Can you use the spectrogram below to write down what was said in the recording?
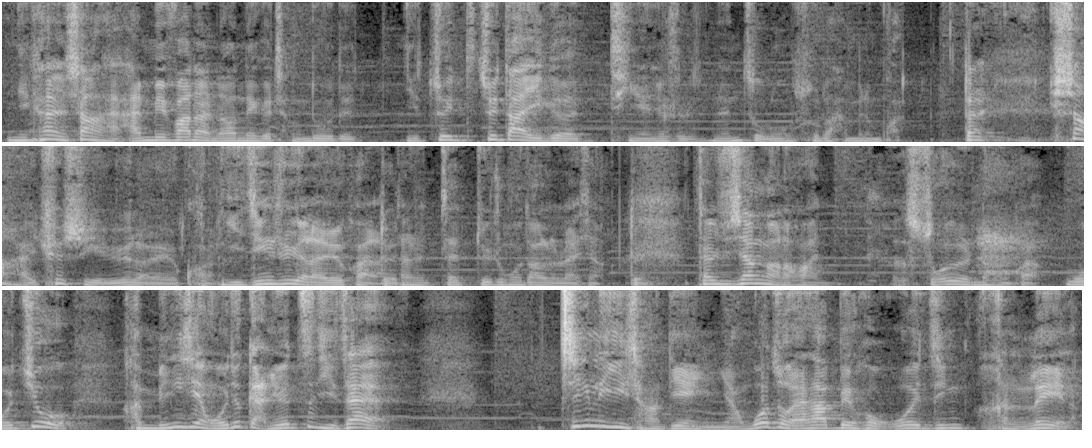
你看上海还没发展到那个程度的，你最最大一个体验就是人走路速度还没那么快，但上海确实也越来越快了。已经是越来越快了。但是在对中国大陆来讲，对，但是香港的话，呃所有人都很快，我就很明显，我就感觉自己在经历一场电影一样。我走在他背后，我已经很累了，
